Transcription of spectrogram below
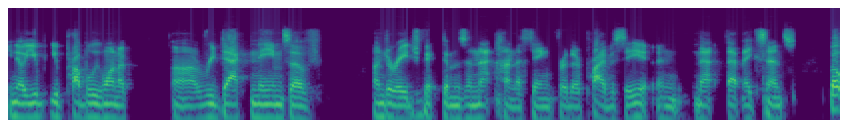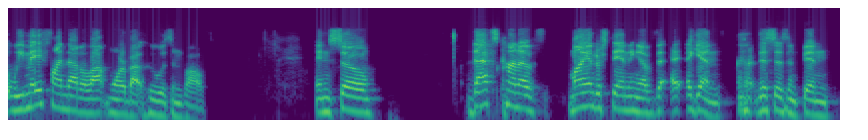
you know you you probably want to uh, redact names of underage victims and that kind of thing for their privacy, and that that makes sense. But we may find out a lot more about who was involved, and so that's kind of my understanding of the. Again, this hasn't been.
